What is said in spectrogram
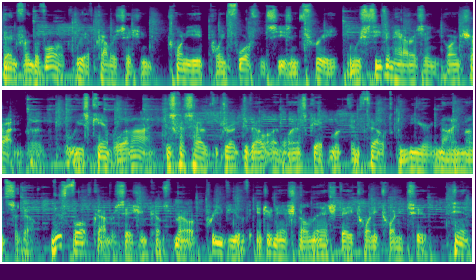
Then from the vault, we have conversation 28.4 from season 3, in which Steve Harrison, Jorn Schattenberg, Louise Campbell, and I discuss how the drug development landscape looked and felt a mere nine months ago. This Vault conversation comes from our preview of International NASH Day 2022. Hint,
